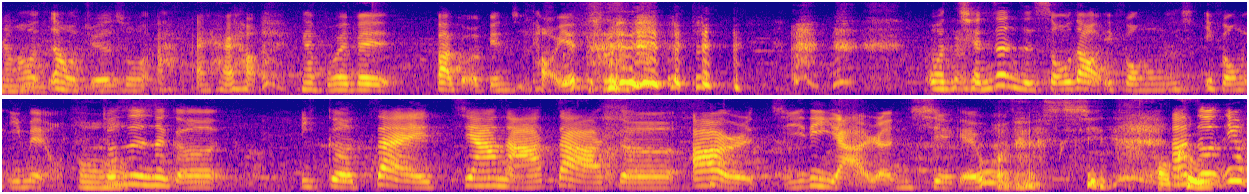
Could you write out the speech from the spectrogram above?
然后让我觉得说，啊，哎还好，应该不会被法国的编辑讨厌。我前阵子收到一封一封 email，就是那个。一个在加拿大的阿尔及利亚人写给我的信，他就因为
